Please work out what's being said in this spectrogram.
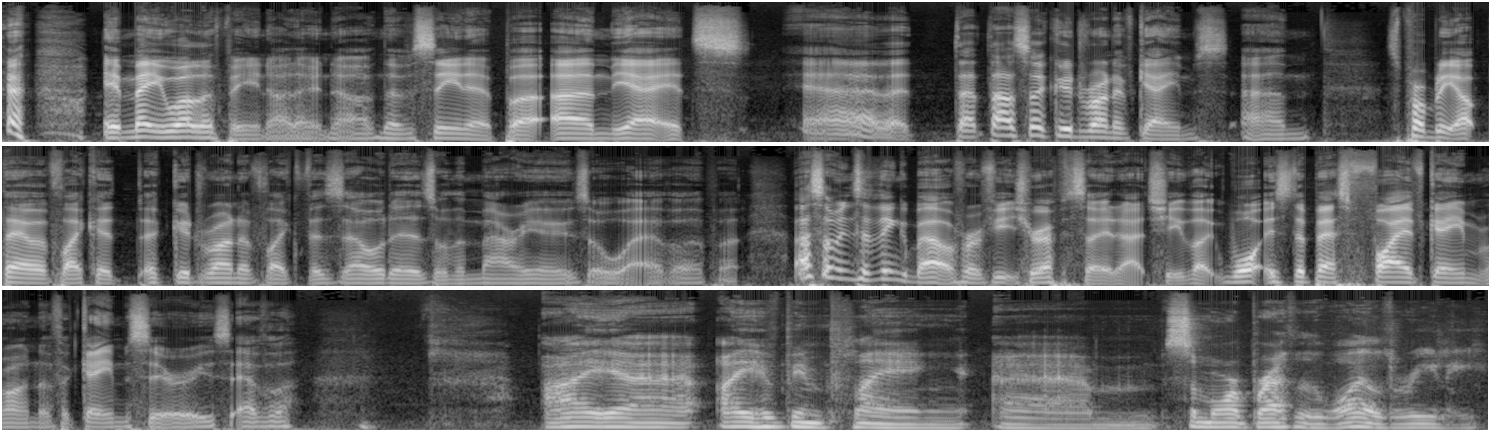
it may well have been. I don't know. I've never seen it, but um, yeah, it's yeah, that, that that's a good run of games. Um, it's probably up there with like a, a good run of like the Zeldas or the Mario's or whatever. But that's something to think about for a future episode. Actually, like what is the best five game run of a game series ever? I uh, I have been playing um, some more Breath of the Wild. Really,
